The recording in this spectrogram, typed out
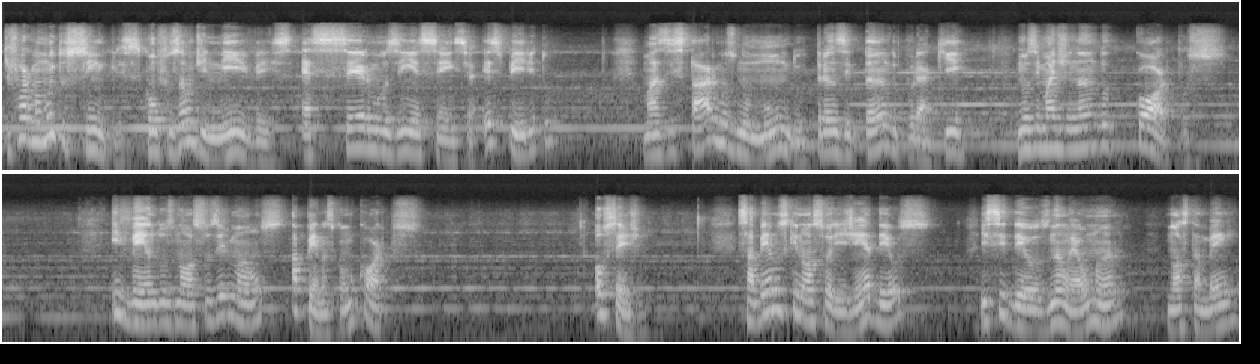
De forma muito simples, confusão de níveis é sermos em essência espírito, mas estarmos no mundo, transitando por aqui, nos imaginando corpos e vendo os nossos irmãos apenas como corpos. Ou seja, sabemos que nossa origem é Deus, e se Deus não é humano, nós também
